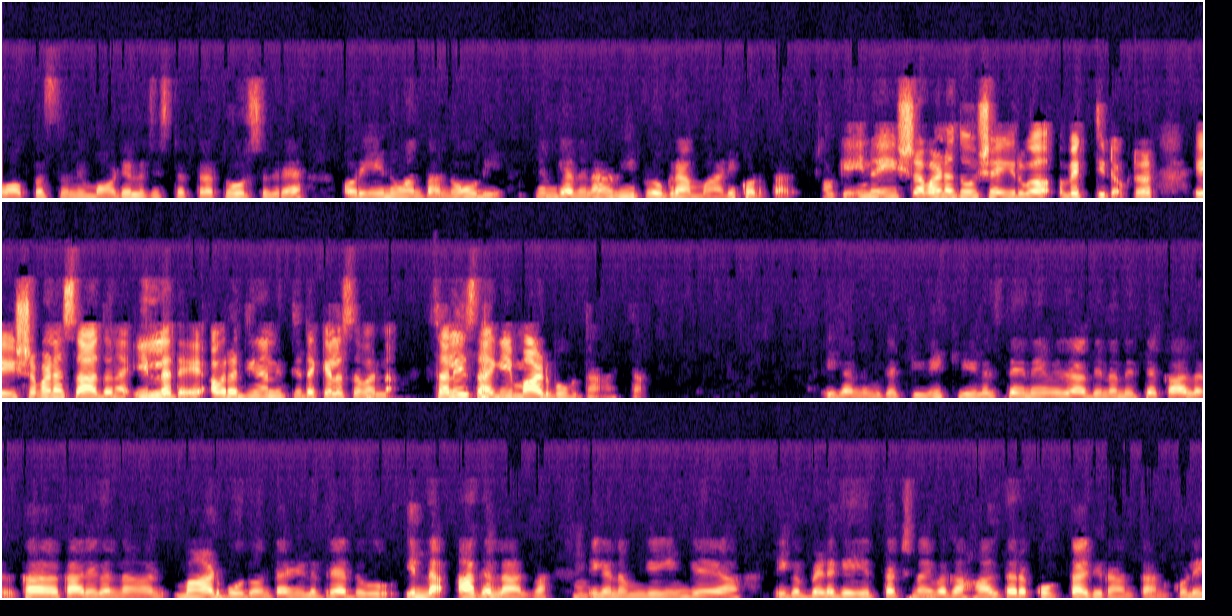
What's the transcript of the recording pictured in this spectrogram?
ವಾಪಸ್ಸು ನಿಮ್ಮ ಆಡಿಯೋಲಜಿಸ್ಟ್ ಹತ್ರ ತೋರಿಸಿದ್ರೆ ಅವ್ರು ಏನು ಅಂತ ನೋಡಿ ನಿಮ್ಗೆ ಅದನ್ನ ರೀಪ್ರೋಗ್ರಾಮ್ ಮಾಡಿ ಕೊಡ್ತಾರೆ. ಓಕೆ ಇನ್ನು ಈ ಶ್ರವಣ ದೋಷ ಇರುವ ವ್ಯಕ್ತಿ ಡಾಕ್ಟರ್ ಈ ಶ್ರವಣ ಸಾಧನ ಇಲ್ಲದೆ ಅವರ ದಿನನಿತ್ಯದ ಕೆಲಸವನ್ನ ಸಲೀಸಾಗಿ ಮಾಡಬಹುದಾ ಅಂತ? ಈಗ ನಿಮ್ಗೆ ಕಿವಿ ಕೇಳಿಸ್ತೇನೆ ದಿನನಿತ್ಯ ಕಾಲ ಕಾರ್ಯಗಳನ್ನ ಮಾಡ್ಬೋದು ಅಂತ ಹೇಳಿದ್ರೆ ಅದು ಇಲ್ಲ ಆಗಲ್ಲ ಅಲ್ವಾ? ಈಗ ನಮ್ಗೆ ಹಿಂಗೆ ಈಗ ಬೆಳಗ್ಗೆ ಎದ್ದ ತಕ್ಷಣ ಇವಾಗ ಹಾಲ್ ತರಕ್ ಹೋಗ್ತಾ ಇದ್ದೀರಾ ಅಂತ ಅನ್ಕೊಳ್ಳಿ.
